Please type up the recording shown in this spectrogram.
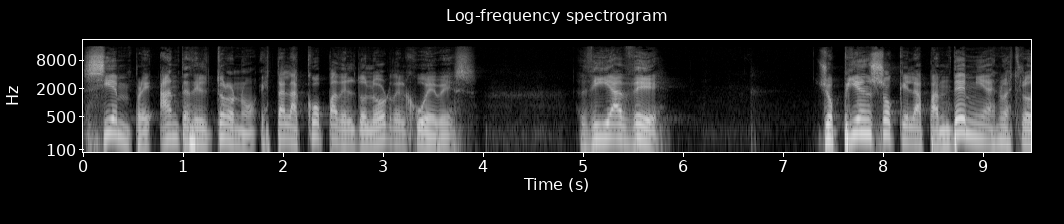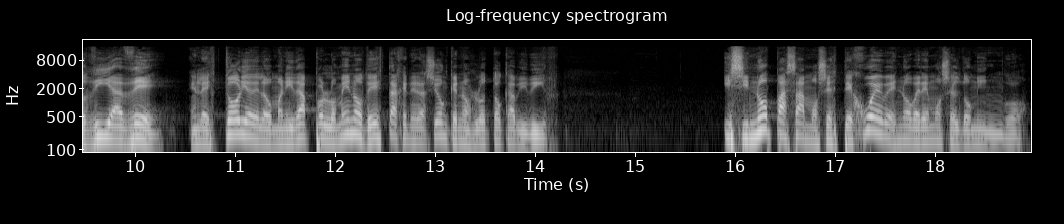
Siempre antes del trono está la copa del dolor del jueves, día D. Yo pienso que la pandemia es nuestro día D en la historia de la humanidad, por lo menos de esta generación que nos lo toca vivir. Y si no pasamos este jueves, no veremos el domingo.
